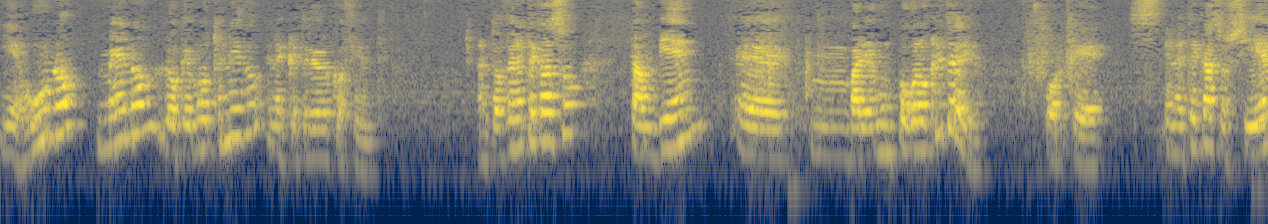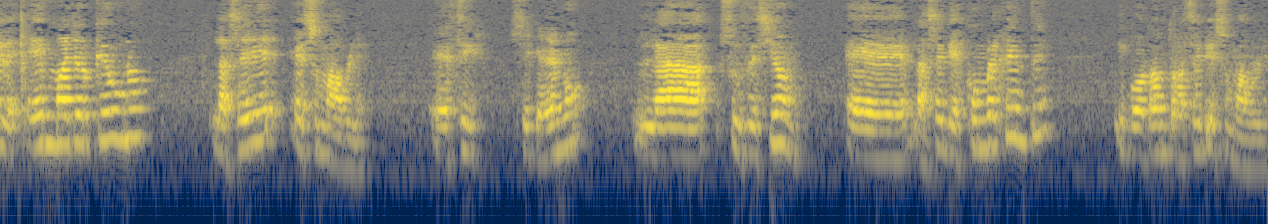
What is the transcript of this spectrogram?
y es 1 menos lo que hemos tenido en el criterio del cociente. Entonces en este caso también eh, varían un poco los criterios. Porque en este caso, si L es mayor que 1, la serie es sumable. Es decir, si queremos la sucesión, eh, la serie es convergente y por lo tanto la serie es sumable.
